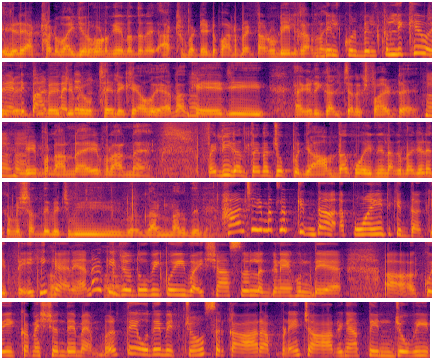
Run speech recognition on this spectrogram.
ਇਹ ਜਿਹੜੇ 8 ਐਡਵਾਈਜ਼ਰ ਹੋਣਗੇ ਮਤਲਬ 8 ਵੱਡੇ ਡਿਪਾਰਟਮੈਂਟਾਂ ਨੂੰ ਡੀਲ ਕਰਨਗੇ ਬਿਲਕੁਲ ਬਿਲਕੁਲ ਲਿਖੇ ਹੋਏ ਆ ਡਿਪਾਰਟਮੈਂਟ ਜਿਵੇਂ ਉੱਥੇ ਲਿਖਿਆ ਹੋਇਆ ਨਾ ਕਿ ਇਹ ਜੀ ਐਗਰੀਕਲਚਰ ਐਕਸਪਰਟ ਹੈ ਇਹ ਫਲਾਨਾ ਹੈ ਇਹ ਫਲਾਨਾ ਹੈ। ਪਹਿਲੀ ਗੱਲ ਤਾਂ ਇਹਨਾਂ ਚੋਂ ਪੰਜਾਬ ਦਾ ਕੋਈ ਨਹੀਂ ਲੱਗਦਾ ਜਿਹੜੇ ਕਮਿਸ਼ਨ ਦੇ ਵਿੱਚ ਵੀ ਗੱਲ ਲੱਗਦੇ ਨੇ। ਹਾਂਜੀ ਮਤਲਬ ਕਿੱਦਾਂ ਅਪਾਇੰਟ ਕਿੱਦਾਂ ਕੀਤੇ? ਇਹੀ ਕਹਿ ਰਿਹਾ ਨਾ ਕਿ ਜਦੋਂ ਵੀ ਕੋਈ ਵਾਈਸ ਚਾਂਸਲਰ ਲੱਗਣੇ ਹੁੰਦੇ ਆ ਕੋਈ ਕਮਿਸ਼ਨ ਦੇ ਮੈਂਬਰ ਤੇ ਉਹਦੇ ਵਿੱਚੋਂ ਸਰਕਾਰ ਆਪਣੇ ਚਾਰ ਜਾਂ ਤਿੰਨ ਜੋ ਵੀ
